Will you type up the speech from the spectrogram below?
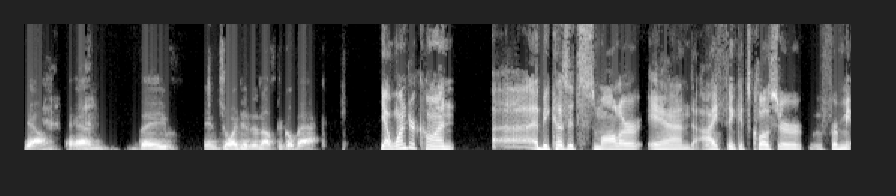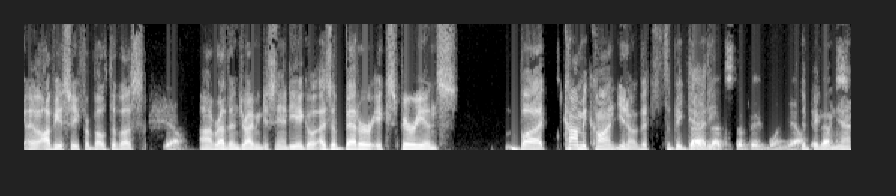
Yeah. Yeah. And they've enjoyed it enough to go back. Yeah, WonderCon, uh, because it's smaller and I think it's closer for me, uh, obviously for both of us, Yeah. uh, rather than driving to San Diego as a better experience. But Comic Con, you know, that's the big That, daddy, that's the big one. Yeah. the big that's, one. Yeah,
